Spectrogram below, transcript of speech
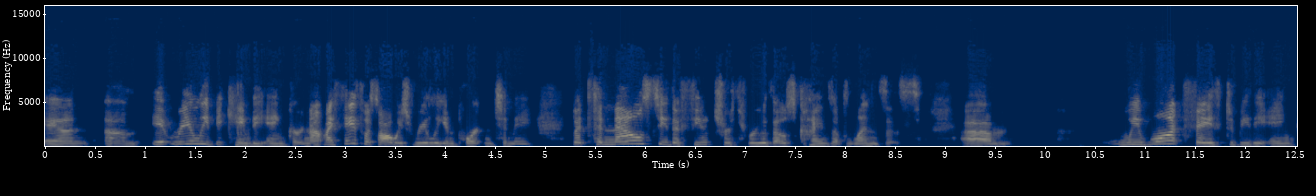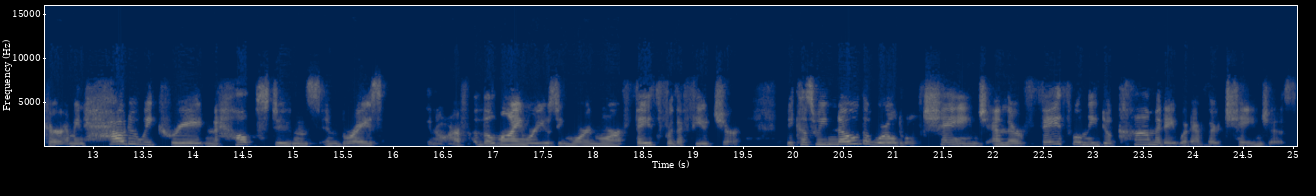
and um, it really became the anchor. Not my faith was always really important to me, but to now see the future through those kinds of lenses. Um, we want faith to be the anchor. I mean, how do we create and help students embrace, you know, our, the line we're using more and more, faith for the future? Because we know the world will change and their faith will need to accommodate whatever changes.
